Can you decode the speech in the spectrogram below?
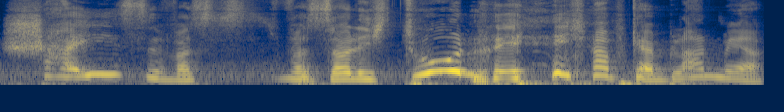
Scheiße, was, was soll ich tun? Ich habe keinen Plan mehr.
